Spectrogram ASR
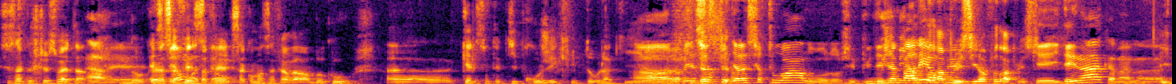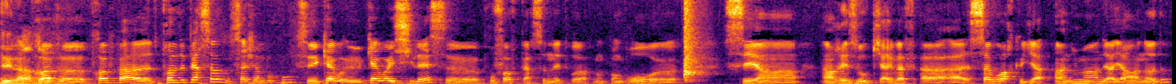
C'est ça que je te souhaite. hein. Ah, Donc là, ça, fait, ça, espérons. fait, ça commence à faire vraiment beaucoup. Quels sont tes petits projets crypto là qui, Ah, non, mais qui il y, en a surtout un dont, dont j'ai pu Oui, déjà parler Il en faudra en plus. plus. Il en faudra plus. Qui est Idena quand même. Euh, la donc. preuve, euh, preuve, par- preuve de personne, ça j'aime beaucoup. C'est euh, KYC-less, euh, Proof of Person Network. Donc en gros, euh, c'est un, un réseau qui arrive à, f- à- à savoir qu'il y a un humain derrière un node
